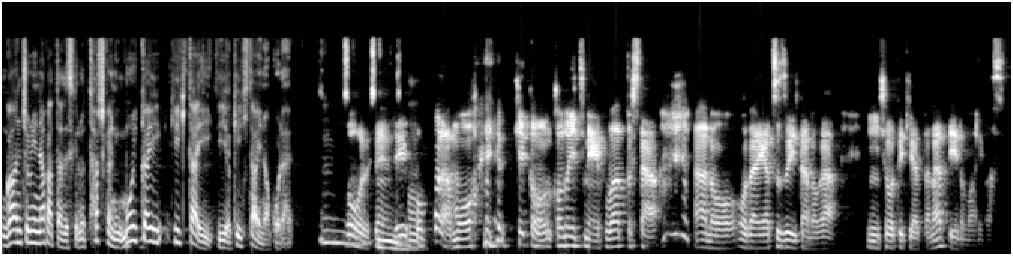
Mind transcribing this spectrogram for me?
眼中になかったですけど、確かにもう一回聞きたい。いや、聞きたいな、これ。うんそうですね。うんで、うんこっからもう 結構この一年ふわっとした、あの、お題が続いたのが印象的やったなっていうのもあります。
